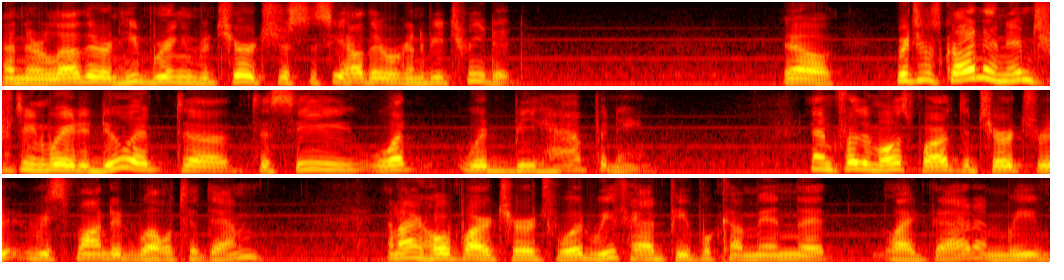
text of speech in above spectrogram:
and their leather, and he'd bring them to church just to see how they were going to be treated. You know, which was quite an interesting way to do it, uh, to see what would be happening. And for the most part, the church re- responded well to them. And I hope our church would. We've had people come in that like that, and we've,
